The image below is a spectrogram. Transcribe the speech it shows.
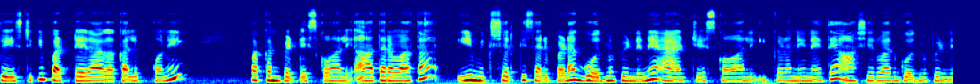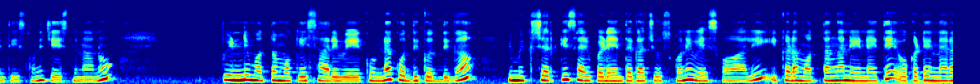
పేస్ట్కి పట్టేలాగా కలుపుకొని పక్కన పెట్టేసుకోవాలి. ఆ తర్వాత ఈ మిక్చర్కి సరిపడా గోధుమ పిండిని యాడ్ చేసుకోవాలి. ఇక్కడ నేనైతే ఆశీర్వాద్ గోధుమ పిండిని తీసుకొని చేస్తున్నాను. పిండి మొత్తం ఒకేసారి వేయకుండా కొద్ది కొద్దిగా ఈ మిక్చర్కి సరిపడేంతగా చూసుకొని వేసుకోవాలి. ఇక్కడ మొత్తంగా నేనైతే ఒకటిన్నర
